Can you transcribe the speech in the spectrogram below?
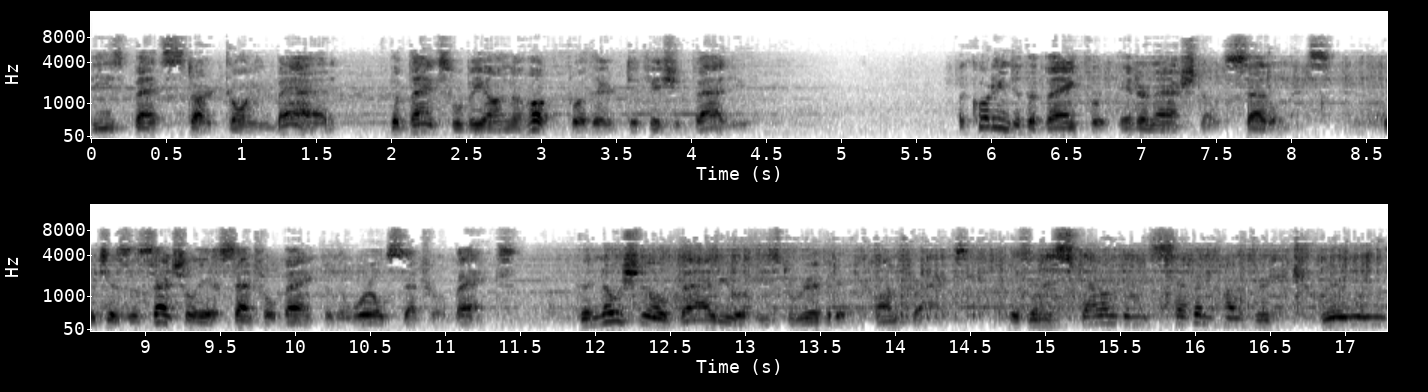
these bets start going bad, the banks will be on the hook for their deficient value. According to the Bank for International Settlements, which is essentially a central bank for the world's central banks, the notional value of these derivative contracts is an astounding $700 trillion.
